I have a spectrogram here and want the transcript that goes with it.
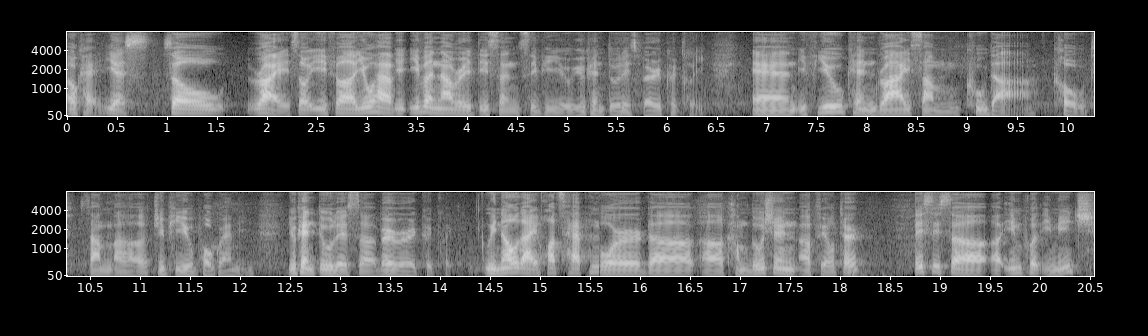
Okay, yes. So, right, so if uh, you have even not very decent CPU, you can do this very quickly. And if you can write some CUDA code, some uh, GPU programming, you can do this uh, very, very quickly. We know that what's happened for the uh, convolution uh, filter. This is an input image,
